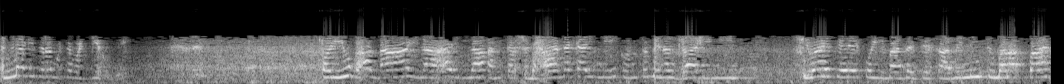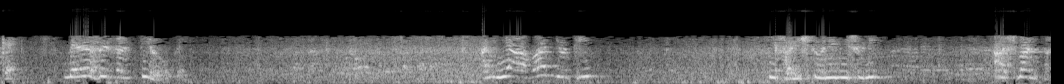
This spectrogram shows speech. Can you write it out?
اللہ کی طرح متوجہ ہوئے۔ اور لا الہ الا انت سبحانک انی کنت من الظالمین سوائے تیرے کوئی عبادت کے قابل نہیں، تو بڑا پاک ہے۔ میرے سے غلطی ہو گئی۔ اب یہ آواز جو تھی، یہ فرشتوں نے بھی سنی۔ آسمان پر۔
